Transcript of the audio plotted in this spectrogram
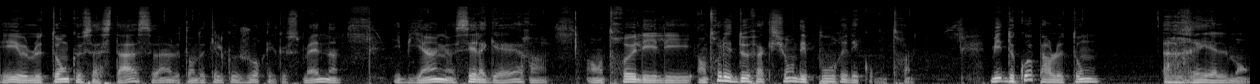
et euh, le temps que ça se tasse, hein, le temps de quelques jours, quelques semaines, eh bien, c'est la guerre entre les, entre les deux factions, des pour et des contre. Mais de quoi parle-t-on réellement?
